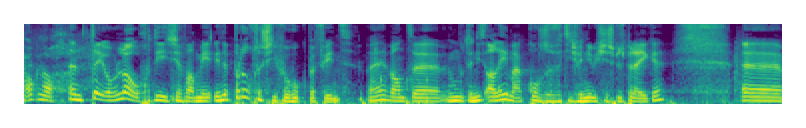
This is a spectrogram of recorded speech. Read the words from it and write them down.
ook nog. Een theoloog die zich wat meer in de progressieve hoek bevindt. Hè? Want eh, we moeten niet alleen maar conservatieve nieuwsjes bespreken. Uh,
